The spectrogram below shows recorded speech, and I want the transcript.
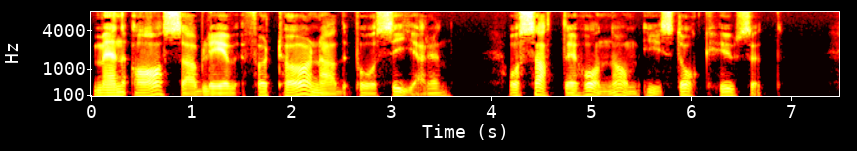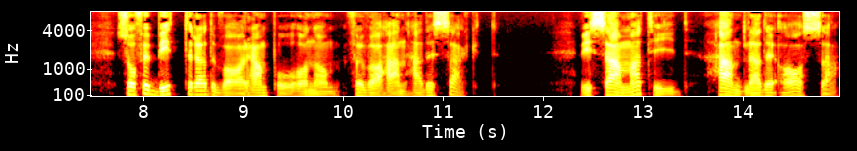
Men Asa blev förtörnad på siaren och satte honom i stockhuset. Så förbittrad var han på honom för vad han hade sagt. Vid samma tid handlade Asa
